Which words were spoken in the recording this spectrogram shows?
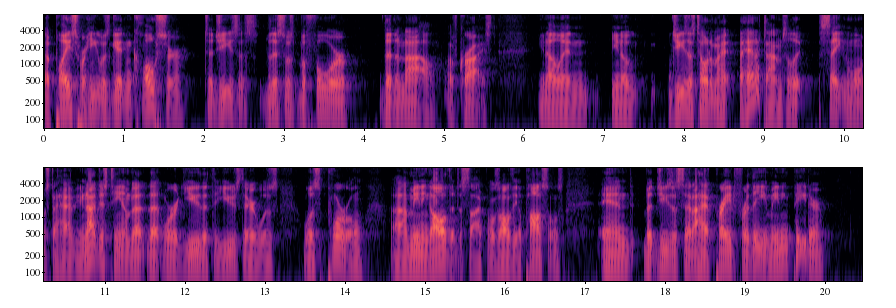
a place where he was getting closer to Jesus, but this was before the denial of Christ. You know, and you know, Jesus told him ahead of time, so look, Satan wants to have you. Not just him. That that word "you" that they used there was was plural, uh, meaning all the disciples, all the apostles. And but Jesus said, "I have prayed for thee," meaning Peter.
